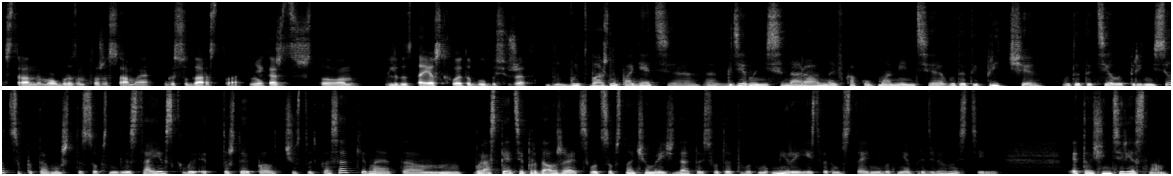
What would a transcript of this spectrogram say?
странным образом то же самое государство. Мне кажется, что для Достоевского это был бы сюжет. Будет важно понять, э, где нанесена рана и в каком моменте вот этой притчи вот это тело перенесется, потому что, собственно, для Достоевского это то, что я чувствую Касаткина, это распятие продолжается. Вот, собственно, о чем речь, да? То есть вот это вот мир и есть в этом состоянии вот неопределенности. Это очень интересно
